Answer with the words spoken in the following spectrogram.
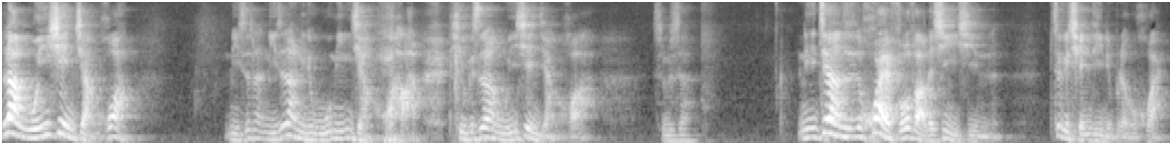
让文献讲话，你是让你是让你的无名讲话，你不是让文献讲话，是不是？你这样子坏佛法的信心呢？这个前提你不能坏。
